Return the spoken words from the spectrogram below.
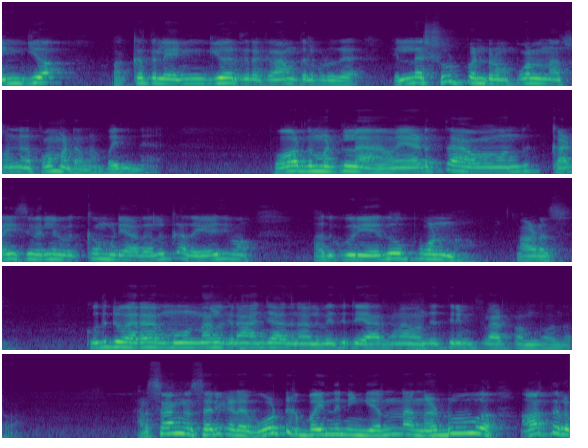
எங்கேயோ பக்கத்தில் எங்கேயோ இருக்கிற கிராமத்தில் கொடுக்குற. எல்லாம் ஷூட் பண்ணுறோம் போல நான் சொன்னேன். போக மாட்டான் நான் பயந்துனேன். போகிறது மட்டும் இல்லை அவன் இடத்த அவன் வந்து கடைசி வரையிலும் விற்க முடியாத அளவுக்கு அதை எழுதிவான் அதுக்குரிய எதுவும் போடணும். ஆர்டர்ஸ் குதிட்டு வர மூணு நாள் இருக்கிறான் அஞ்சாவது நாள் விற்றுட்டு யாருக்குன்னா வந்து திரும்பி பிளாட்ஃபார்முக்கு வந்துடுறான். அரசாங்கம் சரி கிடையாது. ஓட்டுக்கு பயந்து நீங்கள் என்ன நடு ஆற்றுல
